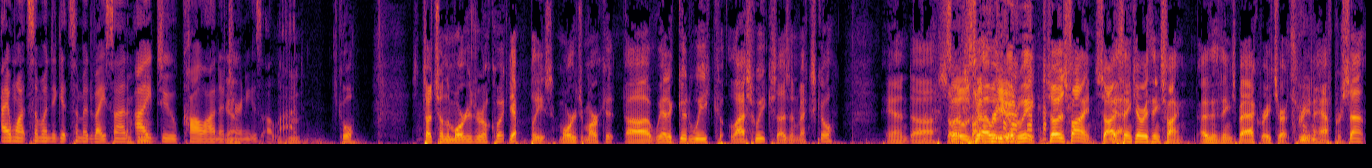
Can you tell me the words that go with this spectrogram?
I want someone to get some advice on, I do call on attorneys a lot. cool. Touch on the mortgage real quick. Yep, please. Mortgage market. Uh, we had a good week last week 'cause I was in Mexico, and uh, so, So it was fine. that was for a good week. So it's fine. So I think everything's fine. Everything's back. Rates are at three and a half percent.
